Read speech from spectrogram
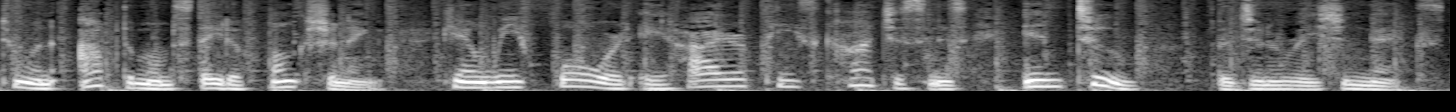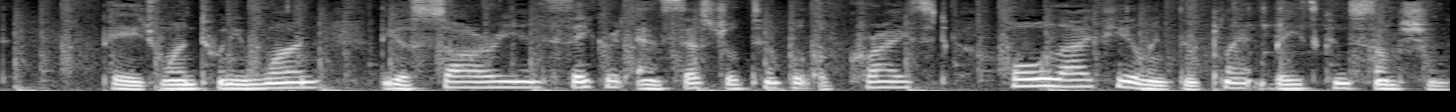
to an optimum state of functioning can we forward a higher peace consciousness into the generation next. Page 121 The Asarian Sacred Ancestral Temple of Christ Whole Life Healing Through Plant Based Consumption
